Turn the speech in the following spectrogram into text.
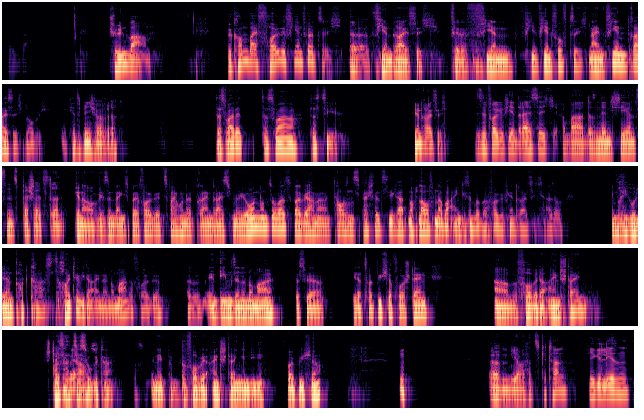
Schön warm. Schön warm. Willkommen bei Folge 44. Äh, 34. Für 54, 54. Nein, 34, glaube ich. Jetzt bin ich verwirrt. Das war, der, das war das Ziel. 34. Wir sind Folge 34, aber da sind ja nicht die ganzen Specials drin. Genau, wir sind eigentlich bei Folge 233 Millionen und sowas, weil wir haben ja 1000 Specials, die gerade noch laufen, aber eigentlich sind wir bei Folge 34. Also im regulären Podcast. Heute wieder eine normale Folge. Also in dem Sinne normal, dass wir wieder zwei Bücher vorstellen. Aber bevor wir da einsteigen, was Steigen hat wir sich so aus? getan? Achso. Nee, be- bevor wir einsteigen in die zwei Bücher. Ähm, ja, was hat sich getan? Viel gelesen.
